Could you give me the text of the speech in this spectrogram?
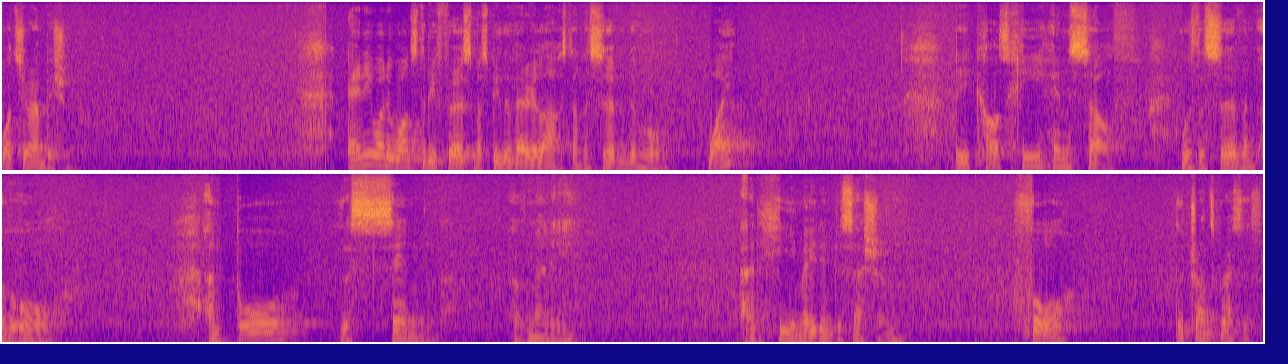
What's your ambition? Anyone who wants to be first must be the very last and the servant of all. Why? Because he himself was the servant of all and bore the sin of many, and he made intercession for the transgressors.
